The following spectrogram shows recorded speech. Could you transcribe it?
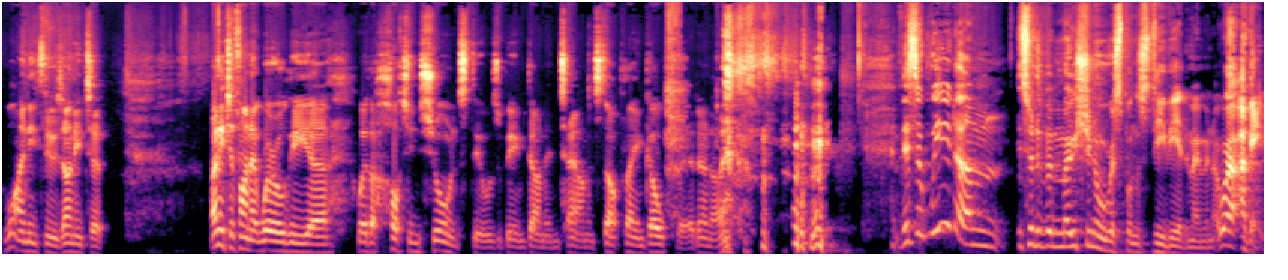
What I need to do is I need to, I need to find out where all the uh, where the hot insurance deals are being done in town and start playing golf there, don't I? There's a weird um sort of emotional response to TV at the moment. Well, okay,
